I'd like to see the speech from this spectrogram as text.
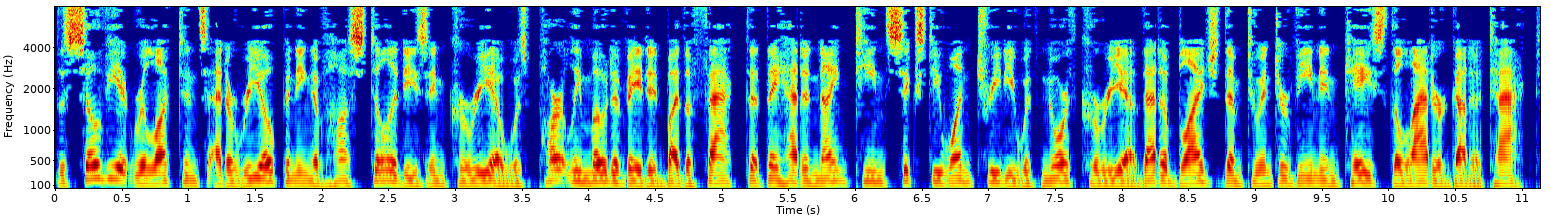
The Soviet reluctance at a reopening of hostilities in Korea was partly motivated by the fact that they had a 1961 treaty with North Korea that obliged them to intervene in case the latter got attacked.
